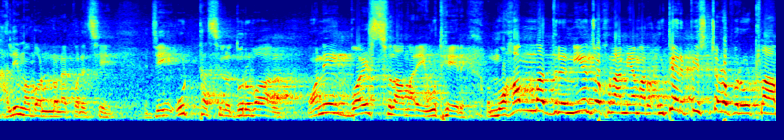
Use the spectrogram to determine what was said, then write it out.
হালিমা বর্ণনা করেছে, যেই উঠটা ছিল দুর্বল, অনেক বয়স ছিল আমার এই উঠের মোহাম্মদরে নিয়ে যখন আমি আমার উঠের পৃষ্ঠের ওপর উঠলাম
